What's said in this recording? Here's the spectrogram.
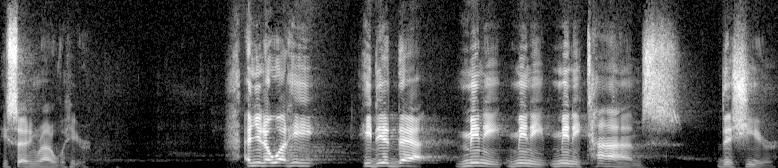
He's sitting right over here. And you know what? He, he did that many, many, many times this year.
